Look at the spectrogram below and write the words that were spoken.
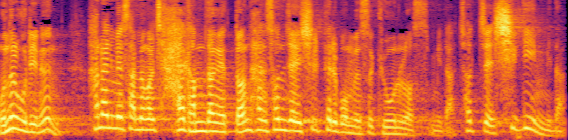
오늘 우리는 하나님의 사명을 잘 감당했던 한 선자의 실패를 보면서 교훈을 얻습니다. 첫째, 시기입니다.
